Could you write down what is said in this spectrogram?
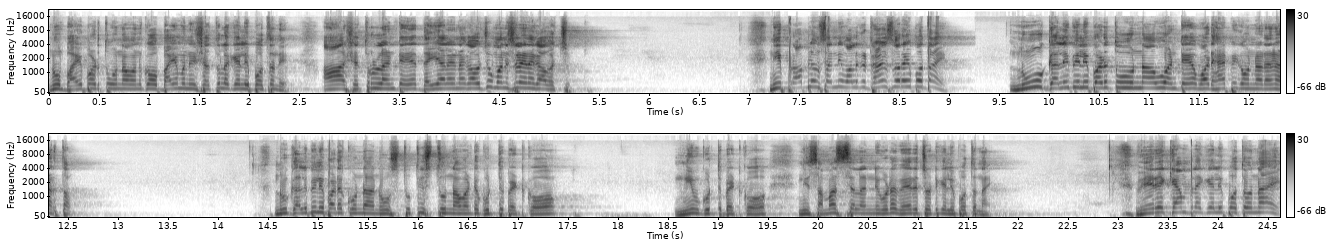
నువ్వు భయపడుతూ ఉన్నావనుకో భయం నీ శత్రులకు వెళ్ళిపోతుంది. ఆ శత్రువులు అంటే దయ్యాలైనా కావచ్చు మనుషులైనా కావచ్చు. నీ ప్రాబ్లమ్స్ అన్నీ వాళ్ళకి ట్రాన్స్ఫర్ అయిపోతాయి. నువ్వు గలిబిలి పడుతూ ఉన్నావు అంటే వాడు హ్యాపీగా ఉన్నాడని అర్థం. నువ్వు గలిబిలి పడకుండా నువ్వు స్థుతిస్తున్నావు అంటే గుర్తుపెట్టుకో. నీవు గుర్తుపెట్టుకో నీ సమస్యలన్నీ కూడా వేరే చోటుకి వెళ్ళిపోతున్నాయి. వేరే క్యాంప్లోకి వెళ్ళిపోతున్నాయి.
